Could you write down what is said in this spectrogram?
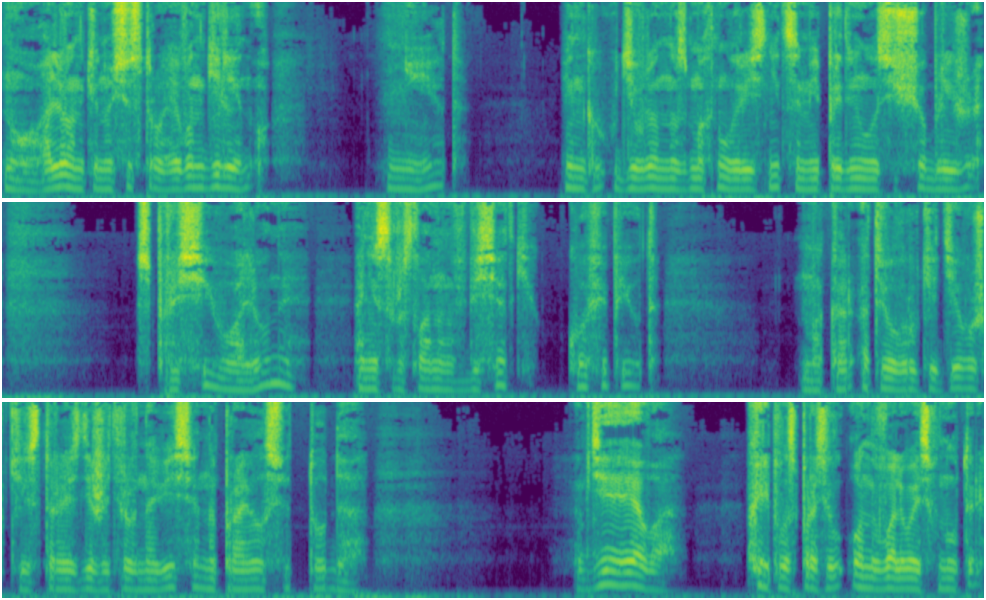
Ну, Аленкину сестру, Евангелину?» «Нет». Инга удивленно взмахнула ресницами и придвинулась еще ближе. «Спроси у Алены. Они с Русланом в беседке кофе пьют». Макар отвел руки девушки и, стараясь держать равновесие, направился туда. «Где Эва?» — хрипло спросил он, вваливаясь внутрь.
